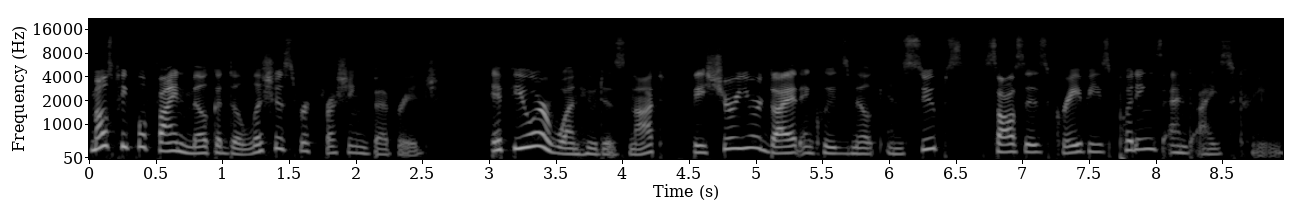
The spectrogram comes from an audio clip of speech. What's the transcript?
Most people find milk a delicious, refreshing beverage. If you are one who does not, be sure your diet includes milk in soups, sauces, gravies, puddings, and ice cream.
